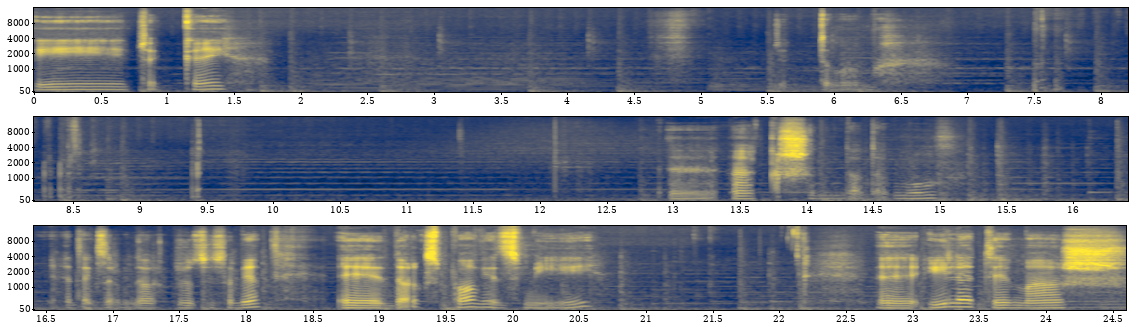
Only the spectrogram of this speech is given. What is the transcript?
I czekaj. Action dodam mu. Ja tak zrobię, dobra, wrzucę sobie. E, Dorks, powiedz mi, e, ile ty masz,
